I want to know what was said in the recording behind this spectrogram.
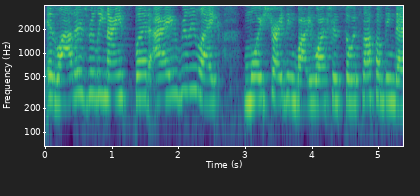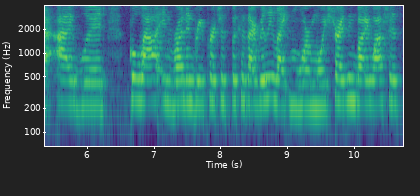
It lathers really nice but I really like moisturizing body washes so it's not something that I would go out and run and repurchase because I really like more moisturizing body washes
